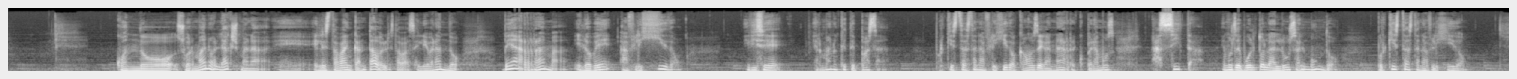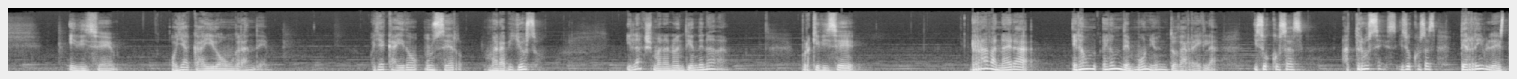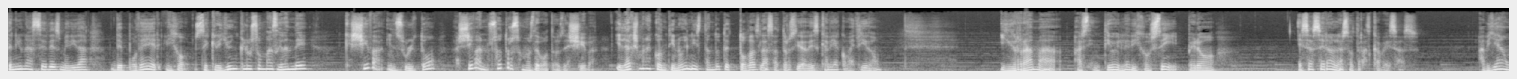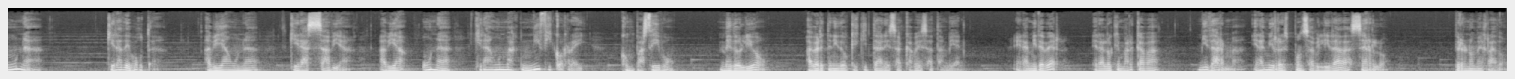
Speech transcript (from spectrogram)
Cuando su hermano Lakshmana, eh, él estaba encantado, él estaba celebrando, ve a Rama y lo ve afligido y dice, hermano, ¿qué te pasa? ¿Por qué estás tan afligido? Acabamos de ganar, recuperamos a Cita, hemos devuelto la luz al mundo. ¿Por qué estás tan afligido? Y dice, hoy ha caído un grande. Hoy ha caído un ser maravilloso. Y Lakshmana no entiende nada. Porque dice, Ravana era, era, un, era un demonio en toda regla. Hizo cosas atroces, hizo cosas terribles, tenía una sed desmedida de poder. Dijo, se creyó incluso más grande que Shiva, insultó a Shiva, nosotros somos devotos de Shiva. Y Lakshmana continuó enlistándote todas las atrocidades que había cometido. Y Rama asintió y le dijo, sí, pero esas eran las otras cabezas. Había una que era devota, había una que era sabia, había una que era un magnífico rey, compasivo. Me dolió haber tenido que quitar esa cabeza también. Era mi deber, era lo que marcaba mi Dharma, era mi responsabilidad hacerlo, pero no me agradó,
